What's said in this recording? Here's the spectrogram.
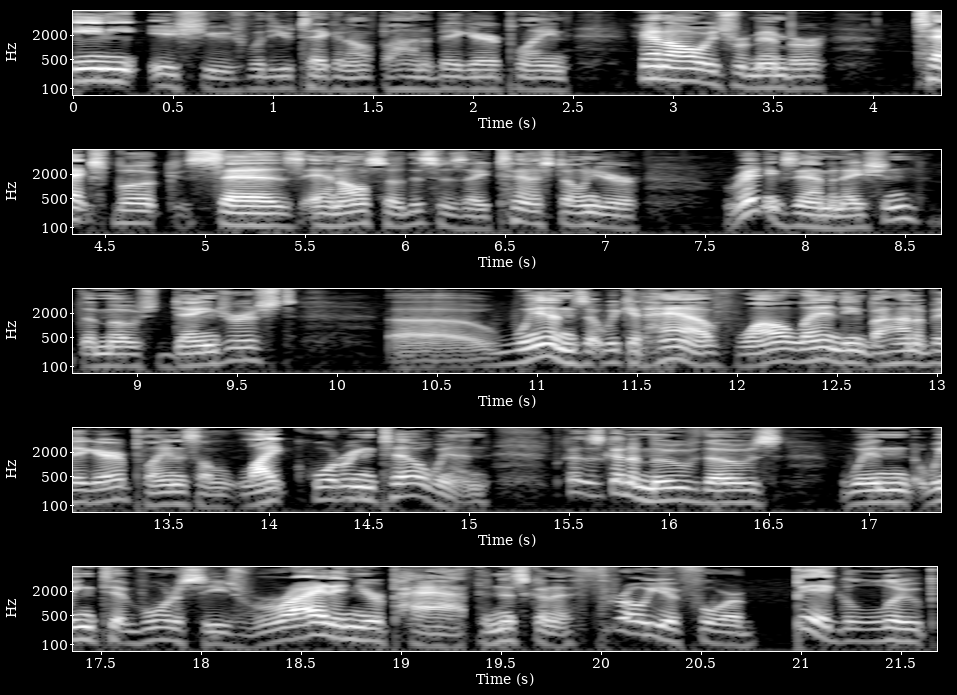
any issues with you taking off behind a big airplane. And always remember, textbook says, and also this is a test on your written examination, the most dangerous uh, winds that we could have while landing behind a big airplane is a light quartering tailwind because it's going to move those wingtip vortices right in your path, and it's going to throw you for a big loop,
